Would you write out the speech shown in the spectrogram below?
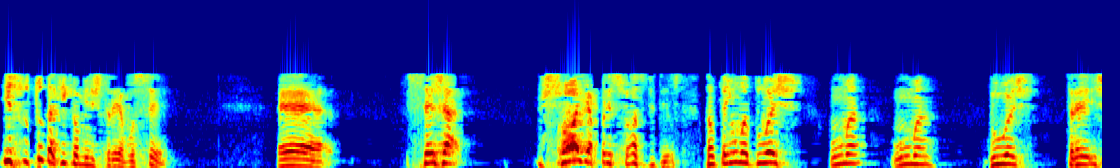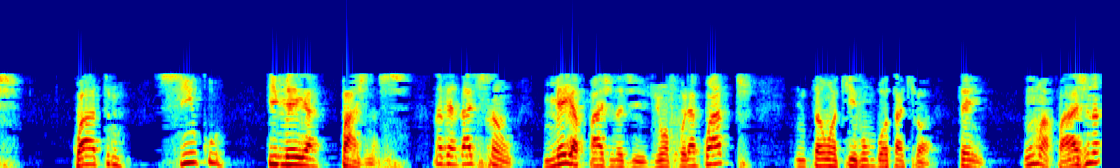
isso tudo aqui que eu ministrei a você é, seja joia preciosa de Deus. Então tem uma, duas, uma, uma, duas, três, quatro, cinco e meia páginas. Na verdade são meia página de, de uma folha quatro. Então aqui vamos botar aqui, ó. Tem uma página,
